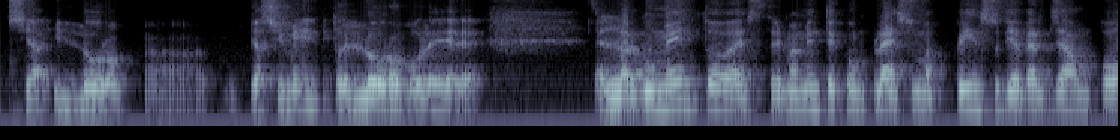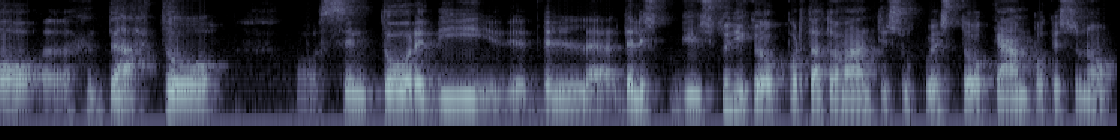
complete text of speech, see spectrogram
sia il loro uh, piacimento, il loro volere. L'argomento è estremamente complesso, ma penso di aver già un po' uh, dato sentore di, del, delle, degli studi che ho portato avanti su questo campo, che sono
